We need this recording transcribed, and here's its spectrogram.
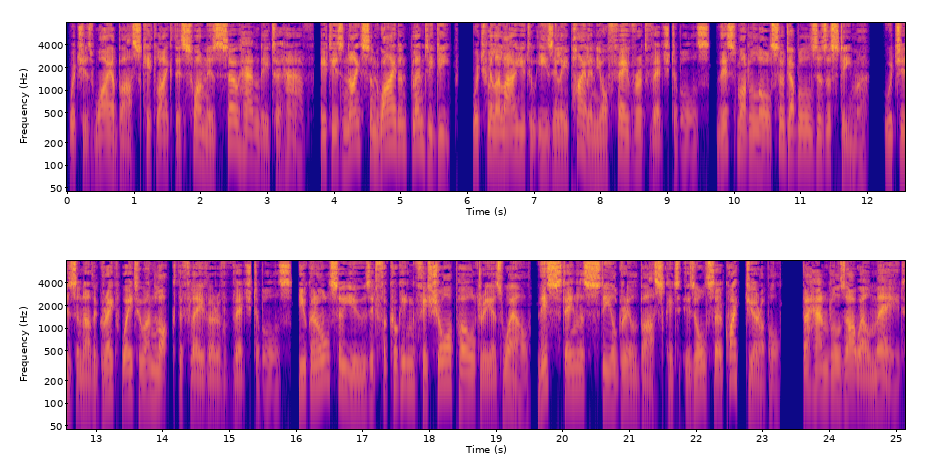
which is why a basket like this one is so handy to have. It is nice and wide and plenty deep, which will allow you to easily pile in your favorite vegetables. This model also doubles as a steamer, which is another great way to unlock the flavor of vegetables. You can also use it for cooking fish or poultry as well. This stainless steel grill basket is also quite durable. The handles are well made,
